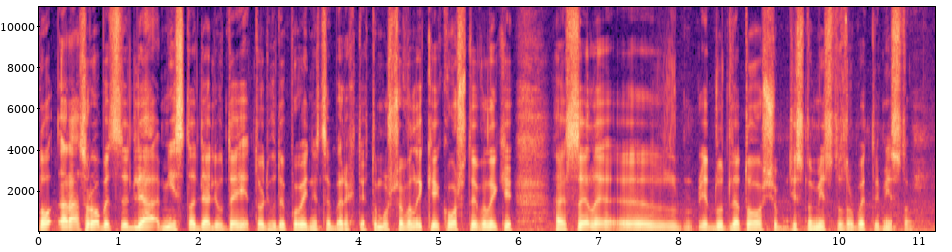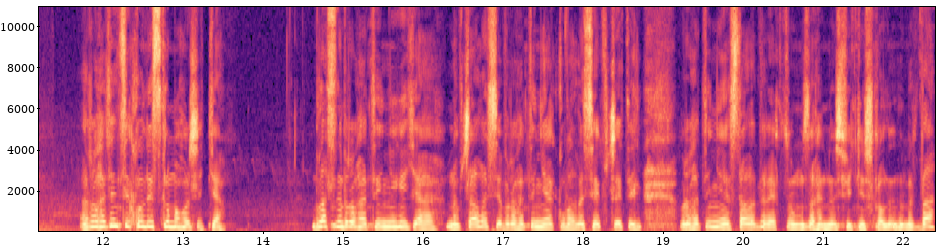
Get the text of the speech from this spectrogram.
Ну, раз робиться для міста, для людей, то люди повинні це берегти. Тому що великі кошти, великі е, сили е, йдуть для того, щоб дійсно місто зробити містом. Рогатин це колиска мого життя. Власне, в Рогатині я навчалася, в Рогатині я кувалася як вчитель, в Рогатині я стала директором загальноосвітньої школи номер 2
